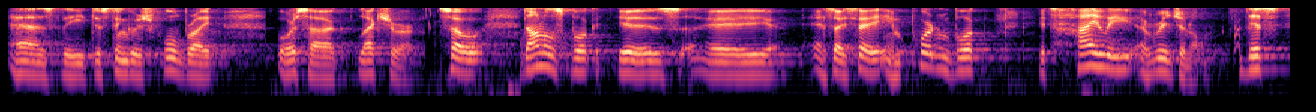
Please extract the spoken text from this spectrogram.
as the distinguished Fulbright Országh lecturer. So Donald's book is a, as I say, important book. It's highly original. This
